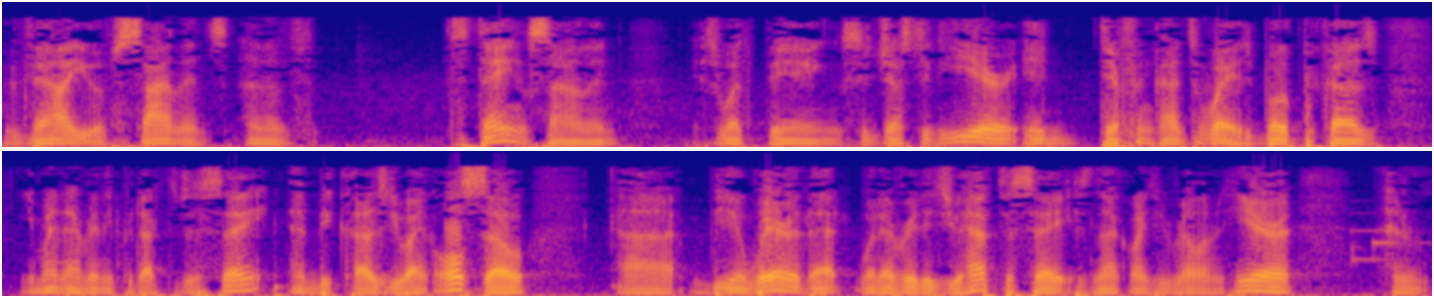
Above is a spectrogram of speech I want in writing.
value of silence and of staying silent is what's being suggested here in different kinds of ways, both because you might not have anything productive to say and because you might also uh, be aware that whatever it is you have to say is not going to be relevant here and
